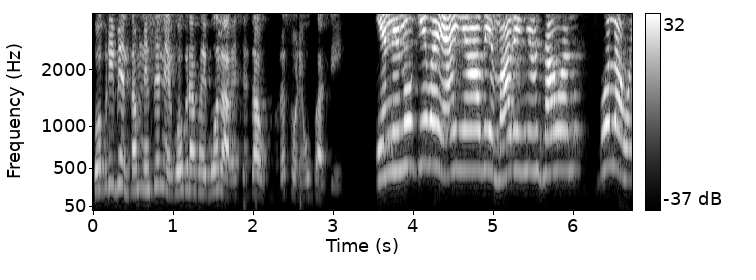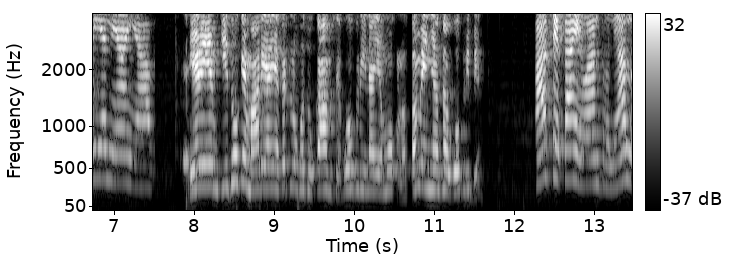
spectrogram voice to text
ગોગડી બેન તમને છે ને ગોગડાભાઈ બોલાવે છે. જાઓ રસોડે ઊભા છે એને નો કહેવાય અહીંયા આવે મારે અહીંયા જવાનું. બોલાવો એને અહીંયા આવે. એને એમ કીધું કે મારે અહીંયા કેટલું બધું કામ છે. ગોગડીને અહીંયા મોકલો. તમે અહીંયા જાઓ ગોગડી બેન હા તે કઈ વાંધો નહીં. હાલો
